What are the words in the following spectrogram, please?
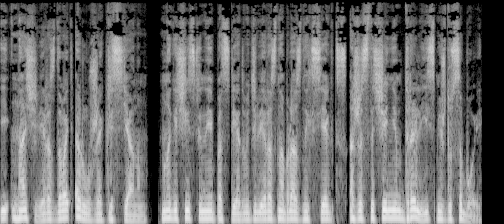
и начали раздавать оружие крестьянам. Многочисленные последователи разнообразных сект с ожесточением дрались между собой,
